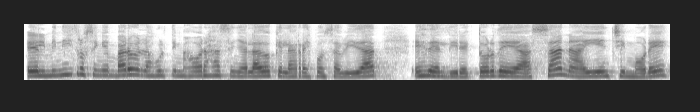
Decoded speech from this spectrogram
El ministro, sin embargo, en las últimas horas ha señalado que la responsabilidad es del director de Asana ahí en Chimoré,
